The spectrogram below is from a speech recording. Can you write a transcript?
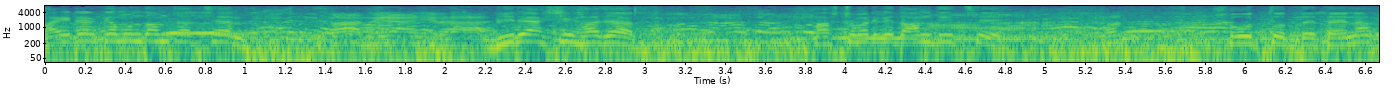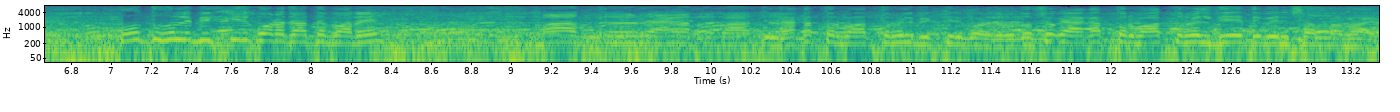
ভাইটার কেমন দাম চাচ্ছেন? বিরাশি হাজার। কাস্টমারকে দাম দিচ্ছে? সত্তর দেয় তাই না? কত হলে বিক্রি করা যেতে পারে? একাত্তর বাহাত্তর। হলে বিক্রি করা যাবে। দর্শক একাত্তর বাহাত্তর হলে দিয়ে দেবেন ইনশাল্লাহ ভাই।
